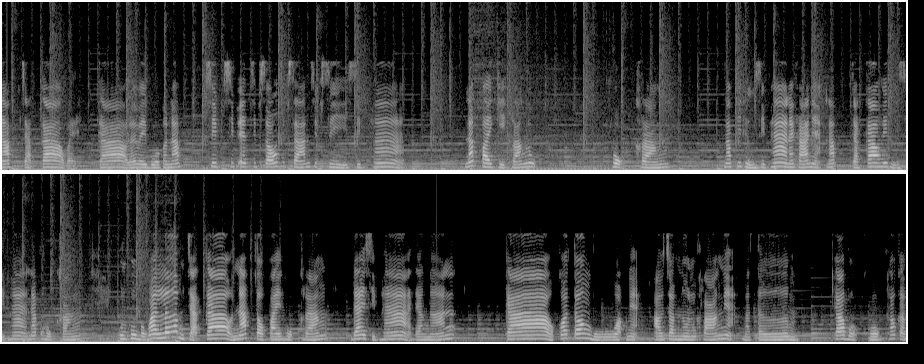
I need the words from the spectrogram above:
นับจาก 9 ไป 9 แล้วใบบัวก็นับ 10 11 12 13 14 15 นับไปกี่ครั้งลูก 6 ครั้ง นับให้ถึง 15 นะคะ เนี่ยนับจาก 9 ให้ถึง 15 นับไป 6 ครั้ง คุณครูบอกว่าเริ่มจาก 9 นับต่อไป 6 ครั้งได้ 15 ดังนั้น 9 ก็ต้องบวกเนี่ยเอาจำนวนครั้งเนี่ยมาเติม 9 บวก 6 เท่ากับ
